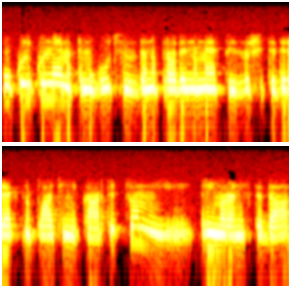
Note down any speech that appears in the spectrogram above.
Ukoliko nemate mogućnost da na prodajnom mestu izvršite direktno plaćanje karticom i primorani ste da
